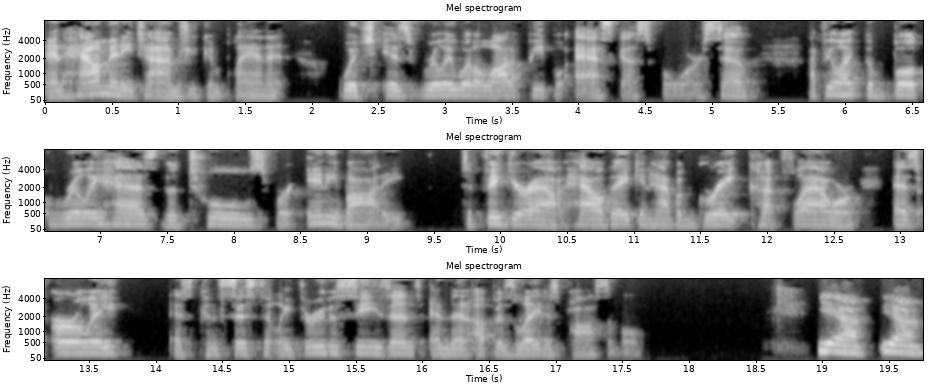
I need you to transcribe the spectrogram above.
and how many times you can plant it, which is really what a lot of people ask us for. So I feel like the book really has the tools for anybody to figure out how they can have a great cut flower as early as consistently through the seasons and then up as late as possible. Yeah, yeah,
